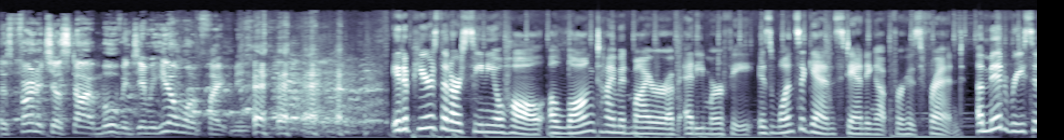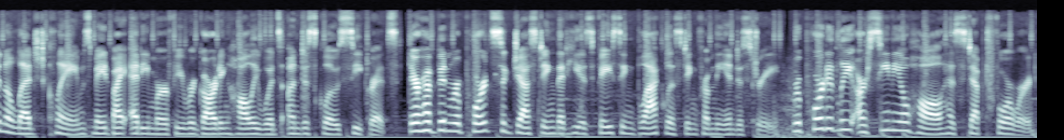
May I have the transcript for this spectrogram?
this furniture start moving, Jimmy. He don't want to fight me. It appears that Arsenio Hall, a longtime admirer of Eddie Murphy, is once again standing up for his friend. Amid recent alleged claims made by Eddie Murphy regarding Hollywood's undisclosed secrets, there have been reports suggesting that he is facing blacklisting from the industry. Reportedly, Arsenio Hall has stepped forward,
